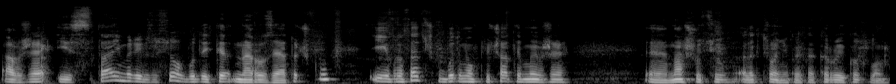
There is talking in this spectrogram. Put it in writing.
А вже із таймерів з усього буде йти на розеточку. І в розеточку будемо включати ми вже е, нашу цю електроніку, яка керує котлом.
